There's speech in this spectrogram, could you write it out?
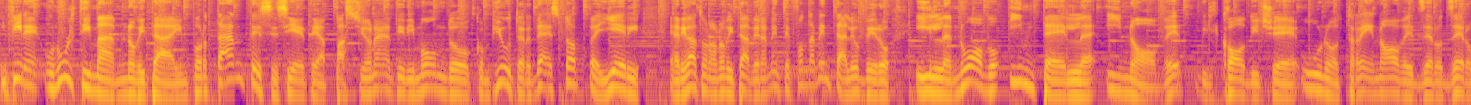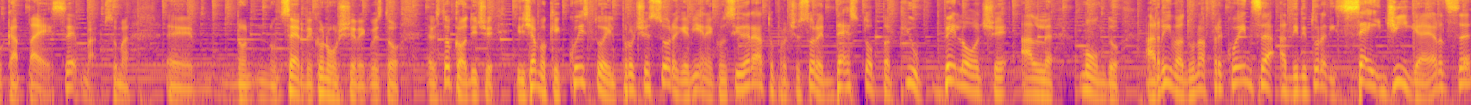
Infine, un'ultima novità importante, se siete appassionati di mondo computer desktop, ieri è arrivata una novità veramente fondamentale, ovvero il nuovo Intel i9, il codice 13900KS, ma insomma eh, non, non, serve conoscere questo, questo codice, diciamo che questo è il processore che viene considerato processore desktop più veloce al mondo, arriva ad una frequenza addirittura di 6 GHz,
